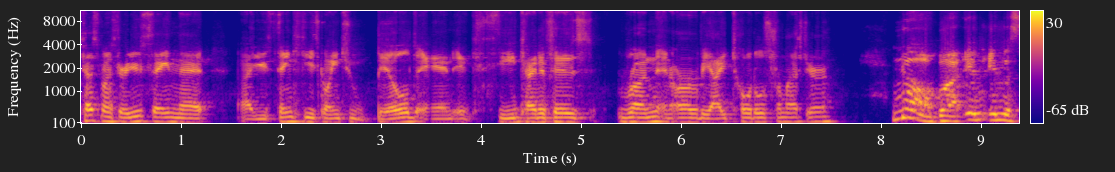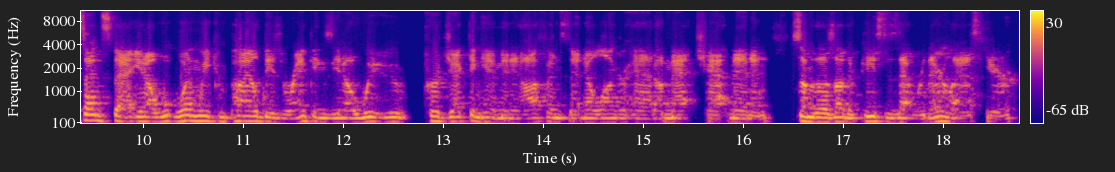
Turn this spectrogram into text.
Testmaster, are you saying that uh, you think he's going to build and exceed kind of his run and RBI totals from last year? No, but in, in the sense that, you know, when we compiled these rankings, you know, we were projecting him in an offense that no longer had a Matt Chapman and some of those other pieces that were there last year.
